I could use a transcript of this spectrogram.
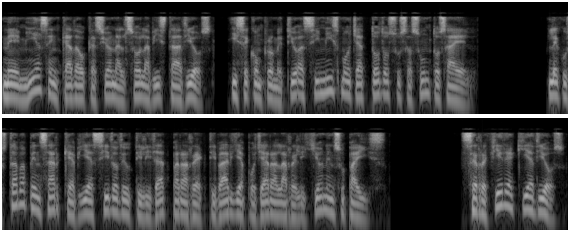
Nehemías en cada ocasión alzó la vista a Dios, y se comprometió a sí mismo ya todos sus asuntos a él. Le gustaba pensar que había sido de utilidad para reactivar y apoyar a la religión en su país. Se refiere aquí a Dios,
